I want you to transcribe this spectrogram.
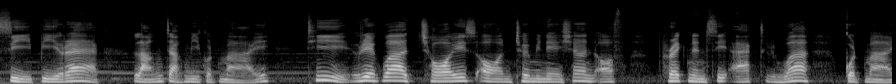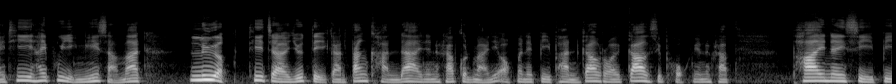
4 ปีแรกหลังจากมีกฎหมายที่เรียกว่า Choice on Termination of Pregnancy Act หรือว่ากฎหมายที่ให้ผู้หญิงนี้สามารถเลือกที่จะยุติการตั้งครรภ์ได้นะครับ กฎหมายนี้ออกมาในปี 1996 เนี่ยนะครับ ภายใน 4 ปี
